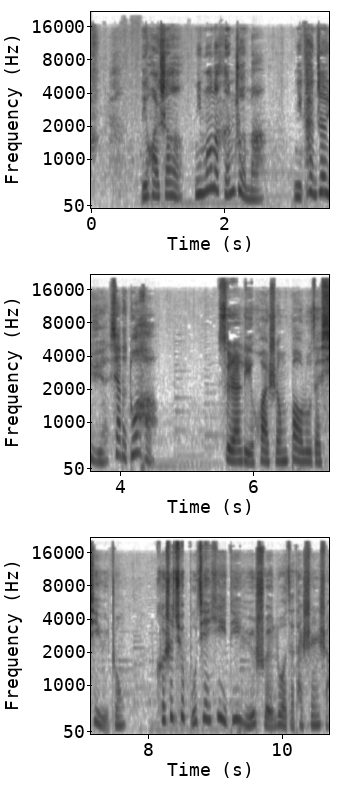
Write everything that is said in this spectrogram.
李化生，你蒙得很准嘛！你看这雨下得多好。”虽然李化生暴露在细雨中，可是却不见一滴雨水落在他身上。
